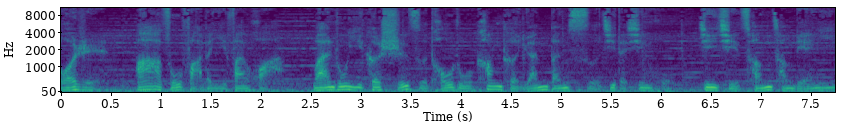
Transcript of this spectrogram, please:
昨日阿祖法的一番话，宛如一颗石子投入康特原本死寂的心湖，激起层层涟漪，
